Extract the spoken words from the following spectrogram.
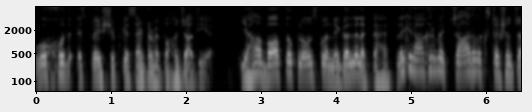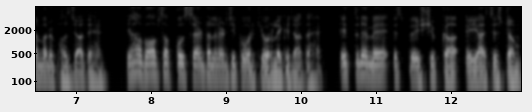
वो खुद स्पेसशिप के सेंटर में पहुँच जाती है। यहाँ बॉब तो क्लोन्स को निगलने लगता है, लेकिन आखिर में चारों एक्सट्रैक्शन चैम्बर में फंस जाते हैं। यहाँ बॉब सबको सेंट्रल एनर्जी कोर की ओर लेके जाता है। इतने में स्पेसशिप का एआई सिस्टम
